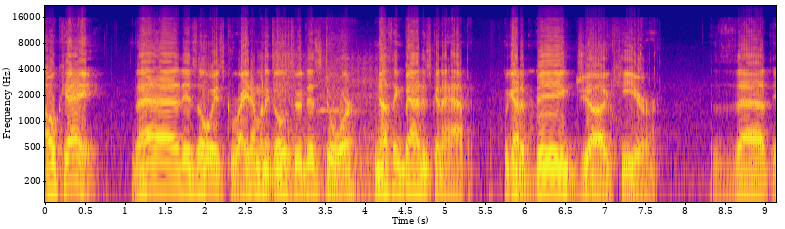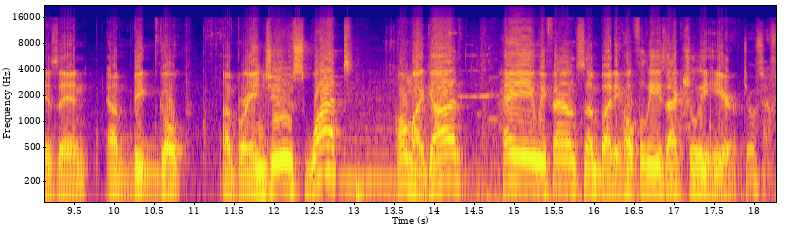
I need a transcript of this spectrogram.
Okay. That is always great. I'm going to go through this door. Nothing bad is going to happen. We got a big jug here. That is an, a big gulp of brain juice. What? Oh, my God. Hey, we found somebody. Hopefully he's actually here. Joseph.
